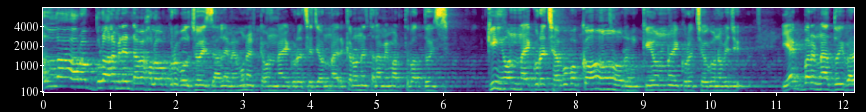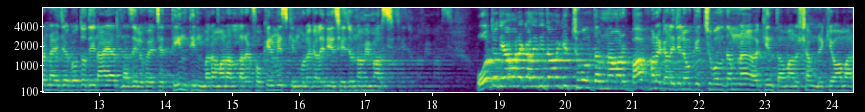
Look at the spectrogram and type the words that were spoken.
আল্লাহ রব্বুল আলমিনের নামে হলফ করে বলছে, ওই জালেম এমন একটা অন্যায় করেছে যে অন্যায়ের কারণে তারা আমি মারতে বাধ্য হয়েছি কি অন্যায় করেছে আবু বকর? কি অন্যায় করেছে গণবিজি একবার না, দুইবার নাই যে গতদিন আয়াত নাজিল হয়েছে, তিন, তিনবার আমার আল্লাহরে ফকির মিসকিন বলে গালি দিয়েছে, এই জন্য আমি মারছি। ও যদি আমার গালি দিত, আমি কিচ্ছু বলতাম না। আমার বাপ মারে গালি দিলেও কিচ্ছু বলতাম না। কিন্তু আমার সামনে কেউ আমার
